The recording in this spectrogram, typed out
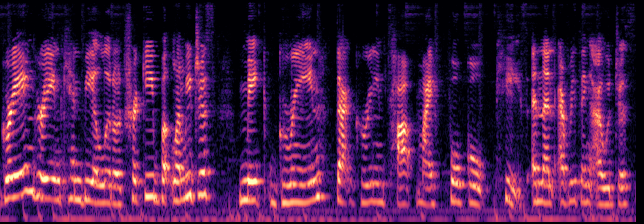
gray and green can be a little tricky but let me just make green that green top my focal piece and then everything i would just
